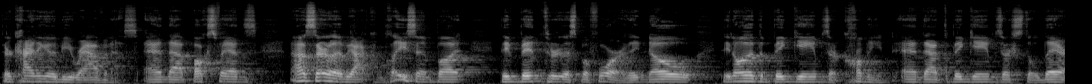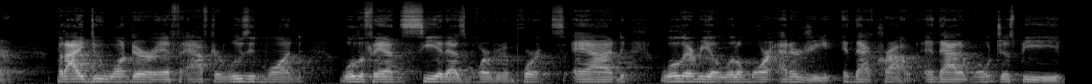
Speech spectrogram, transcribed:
they're kind of going to be ravenous, and that Bucks fans not necessarily have got complacent, but they've been through this before. They know they know that the big games are coming and that the big games are still there. But I do wonder if after losing one will the fans see it as more of an importance? And will there be a little more energy in that crowd? And that it won't just be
